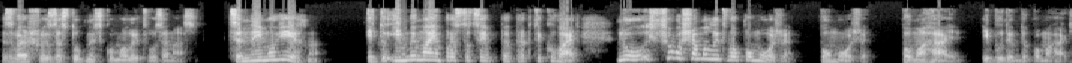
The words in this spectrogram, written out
звершує заступницьку молитву за нас. Це неймовірно. І то, і ми маємо просто це практикувати. Ну, що ваша молитва поможе? Поможе, помагає і буде допомагати.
